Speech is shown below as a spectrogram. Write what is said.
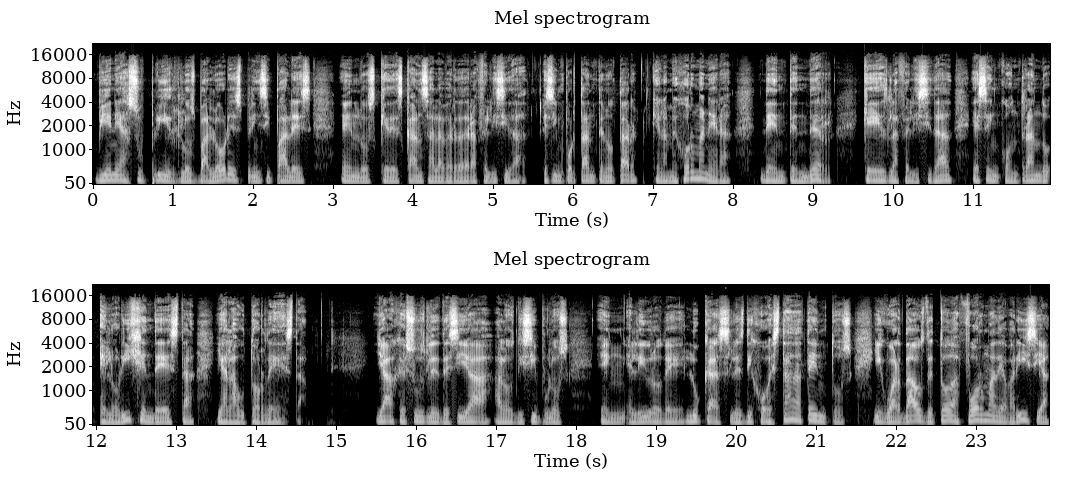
viene a suplir los valores principales en los que descansa la verdadera felicidad. Es importante notar que la mejor manera de entender qué es la felicidad es encontrando el origen de esta y al autor de esta. Ya Jesús les decía a los discípulos en el libro de Lucas, les dijo, estad atentos y guardaos de toda forma de avaricia,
